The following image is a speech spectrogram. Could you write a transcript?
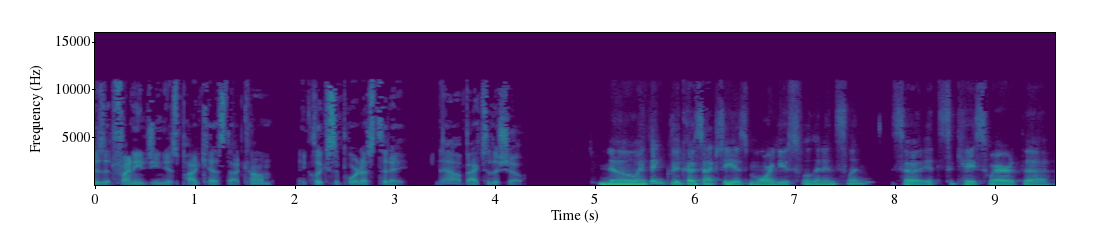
Visit findinggeniuspodcast.com and click support us today. Now back to the show. No, I think glucose actually is more useful than insulin. So it's a case where the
